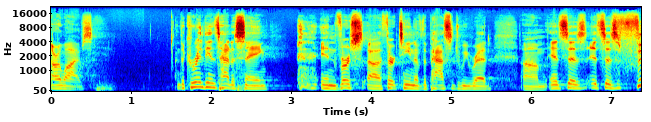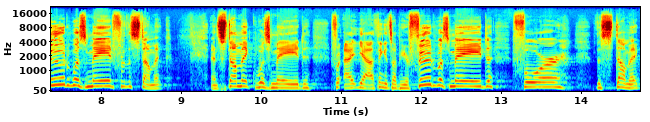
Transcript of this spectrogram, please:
our lives. The Corinthians had a saying in verse uh, 13 of the passage we read. Um, it, says, it says, Food was made for the stomach, and stomach was made for, uh, yeah, I think it's up here. Food was made for the stomach.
